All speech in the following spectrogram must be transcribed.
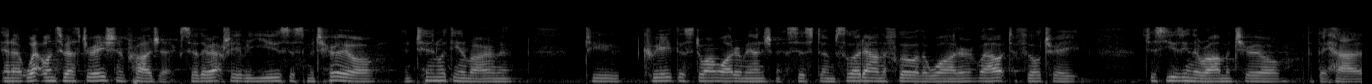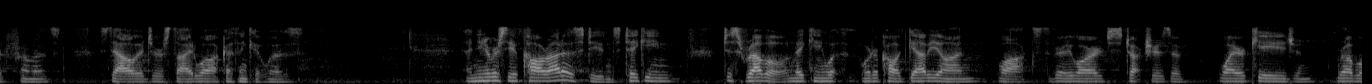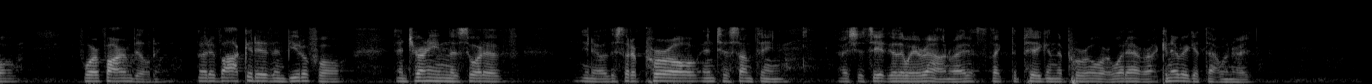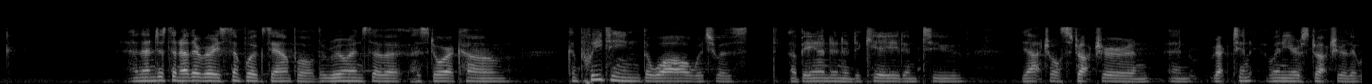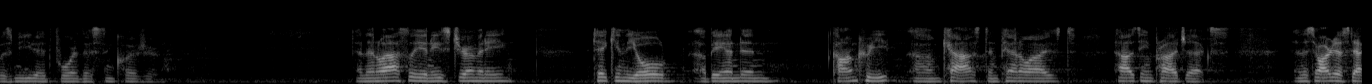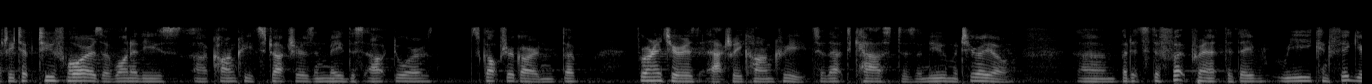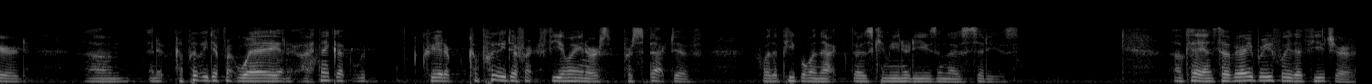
and a wetlands restoration project. So they're actually able to use this material in tune with the environment to create the stormwater management system, slow down the flow of the water, allow it to filtrate, just using the raw material that they had from a salvage or sidewalk, I think it was. And University of Colorado students taking just rubble and making what, what are called gabion blocks, very large structures of wire cage and rubble for a farm building, but evocative and beautiful, and turning the sort of, you know, the sort of pearl into something. I should say it the other way around, right? It's like the pig and the pearl or whatever. I can never get that one right. And then just another very simple example, the ruins of a historic home, completing the wall which was abandoned and decayed into the actual structure and, and rectilinear structure that was needed for this enclosure. And then lastly, in East Germany, taking the old abandoned concrete um, cast and panelized housing projects. And this artist actually took two floors of one of these uh, concrete structures and made this outdoor sculpture garden. The furniture is actually concrete, so that cast is a new material. Um, but it's the footprint that they've reconfigured um, in a completely different way, and I think it would create a completely different feeling or perspective for the people in that, those communities and those cities. Okay, and so very briefly, the future.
